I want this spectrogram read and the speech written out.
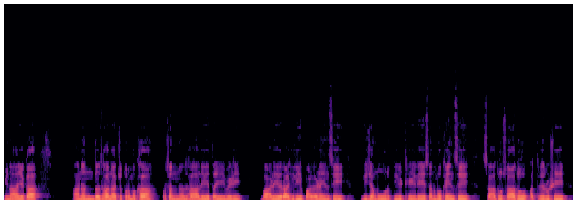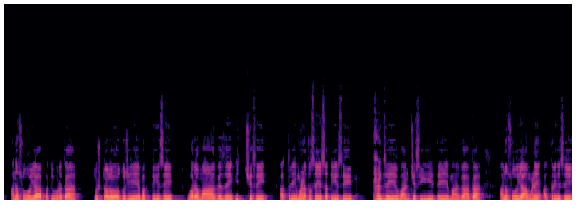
विनायका आनंद झाला चतुर्मुखा प्रसन्न झाले तयेवेळी बाळे राहिली पाळणेंसे निजमूर्ती ठेले सन्मुखेंसे साधू साधू अत्रि ऋषी अनसूया पतिव्रता। तुष्टलो तुझी भक्तीसे वर माग जे इच्छिसे अत्रि म्हणतसे सतीसे जे वांछसी ते मागाता। अनसूया म्हणे अत्रीसे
